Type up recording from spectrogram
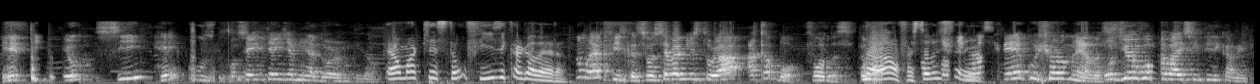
Repito, eu se recuso. Vocês entende a minha dor, Rupidão. É uma questão física, galera. Não é física. Se você vai misturar, acabou. Foda-se. Não, faz toda a diferença. Venha com chorumelas. Um dia eu vou provar isso empiricamente.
